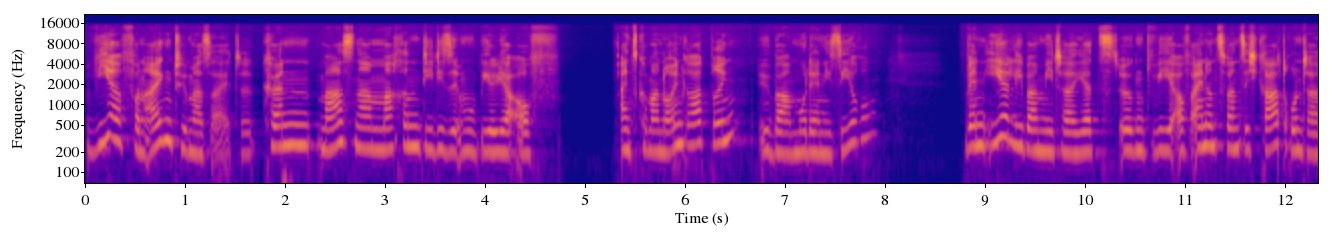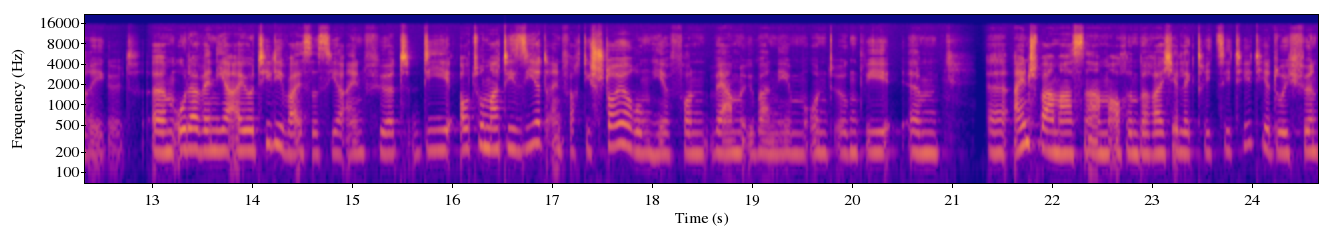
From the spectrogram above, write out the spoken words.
wir von Eigentümerseite können Maßnahmen machen, die diese Immobilie auf 1,9 Grad bringen über Modernisierung. Wenn ihr, lieber Mieter, jetzt irgendwie auf 21 Grad runterregelt ähm, oder wenn ihr IoT-Devices hier einführt, die automatisiert einfach die Steuerung hier von Wärme übernehmen und irgendwie ähm, äh, Einsparmaßnahmen auch im Bereich Elektrizität hier durchführen,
